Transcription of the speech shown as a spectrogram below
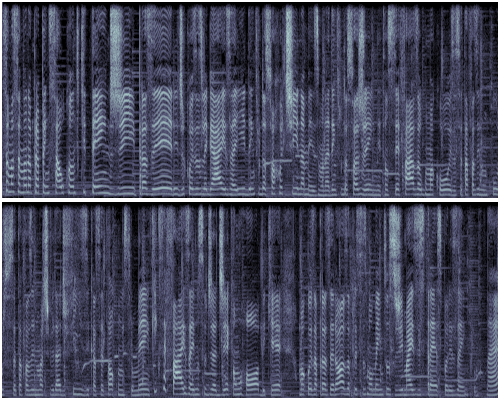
Essa é uma semana para pensar o quanto que tem de prazer e de coisas legais aí dentro da sua rotina mesmo, né? Dentro da sua agenda. Então, se você faz alguma coisa, você tá fazendo um curso, você tá fazendo uma atividade física, você toca um instrumento, o que, que você faz aí no seu dia a dia que é um hobby, que é uma coisa prazerosa para esses momentos de mais estresse, por exemplo, né?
